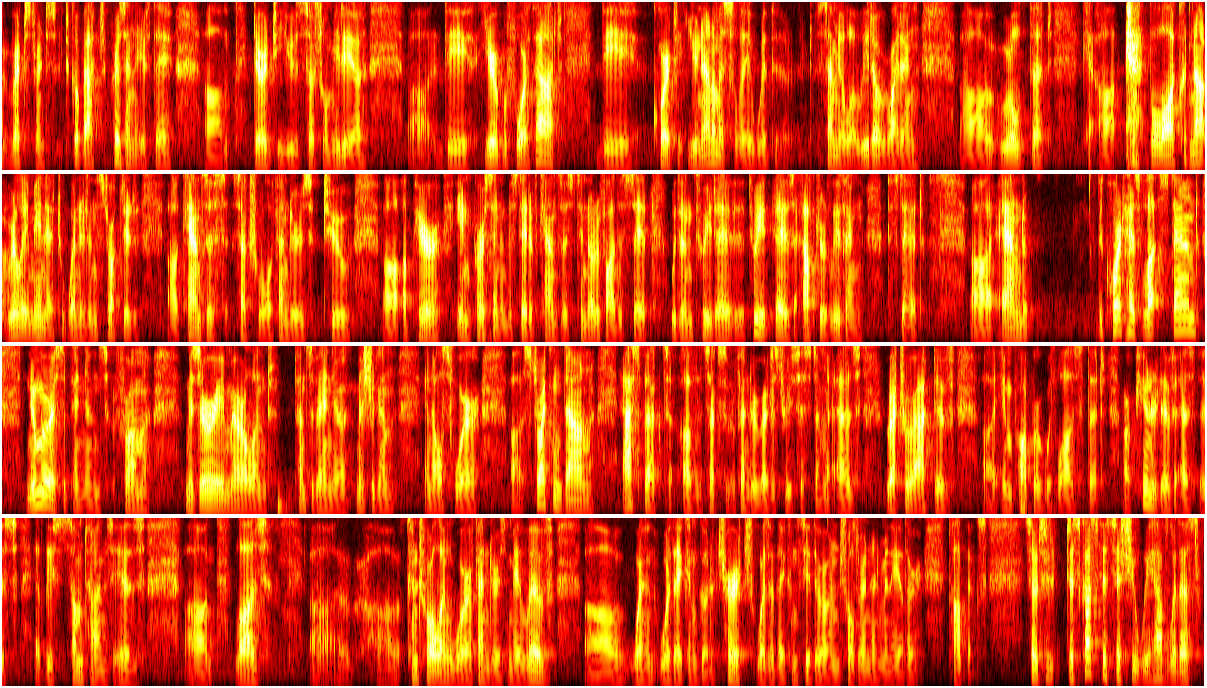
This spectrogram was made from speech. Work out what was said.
registrants to go back to prison if they um, dared to use social media. the year before that, the court unanimously, with Samuel Alito writing, uh, ruled that uh, the law could not really mean it when it instructed uh, Kansas sexual offenders to uh, appear in person in the state of Kansas to notify the state within three, day, three days after leaving the state. Uh, and the court has let stand numerous opinions from Missouri, Maryland, Pennsylvania, Michigan, and elsewhere, uh, striking down aspects of the sex offender registry system as retroactive, uh, improper with laws that are punitive, as this at least sometimes is. Uh, laws uh, controlling where offenders may live, uh, when, where they can go to church, whether they can see their own children, and many other topics. So, to discuss this issue, we have with us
